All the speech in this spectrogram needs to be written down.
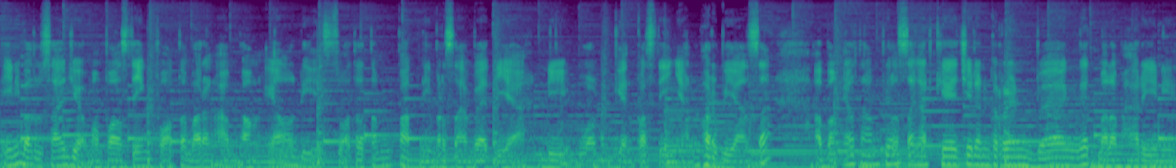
ini baru saja memposting foto bareng Abang L di suatu tempat nih bersahabat ya Di Walkgen pastinya luar biasa Abang L tampil sangat kece dan keren banget malam hari ini.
